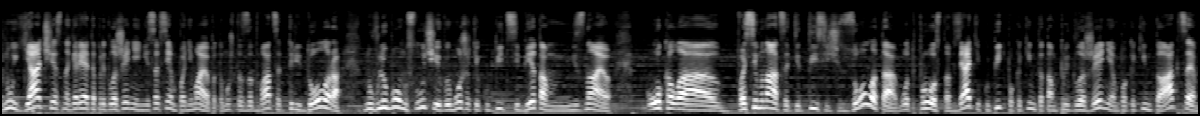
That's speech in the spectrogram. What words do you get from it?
Ну, я, честно говоря, это предложение не совсем понимаю, потому что за 23 доллара, ну, в любом случае, вы можете купить себе там, не знаю, около 18 тысяч золота, вот просто взять и купить по каким-то там предложениям, по каким-то акциям.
